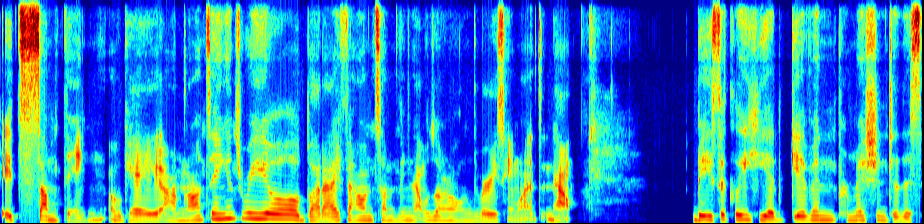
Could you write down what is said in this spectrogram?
it's something okay? I'm not saying it's real but i found something that was along the very same lines. Now basically he had given permission to this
